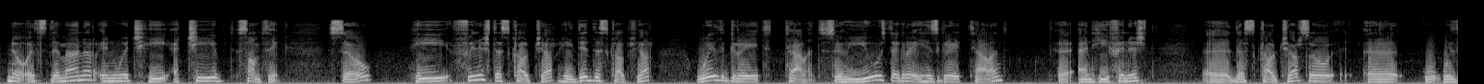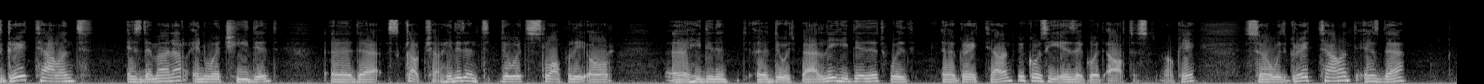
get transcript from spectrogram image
no it's the manner in which he achieved something. So he finished the sculpture he did the sculpture with great talent. So he used great, his great talent uh, and he finished uh, the sculpture. So uh, with great talent is the manner in which he did uh, the sculpture. He didn't do it sloppily or uh, he didn't uh, do it badly. He did it with great talent because he is a good artist okay? So with great talent is the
